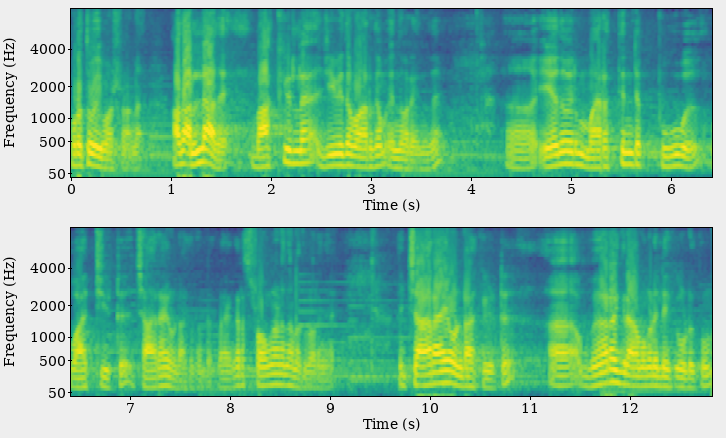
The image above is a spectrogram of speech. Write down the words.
പുറത്തുപോയി മോഷണമാണ്. അതല്ലാതെ ബാക്കിയുള്ള ജീവിതമാർഗം എന്ന് പറയുന്നത് ഏതോ ഒരു മരത്തിന്റെ പൂവ് വാറ്റിയിട്ട് ചാരായം ഉണ്ടാക്കുന്നുണ്ട്. ഭയങ്കര സ്ട്രോങ് ആണെന്നാണ് അത് പറഞ്ഞത്. ചാരായം ഉണ്ടാക്കിയിട്ട് വേറെ ഗ്രാമങ്ങളിലേക്ക് കൊടുക്കും.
